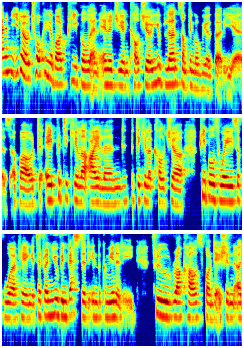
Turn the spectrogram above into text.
And you know, talking about people and energy and culture, you've learned something over your 30 years about a particular island, particular culture, people's ways of working, etc. And you've invested in the community through Rock House Foundation, a,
